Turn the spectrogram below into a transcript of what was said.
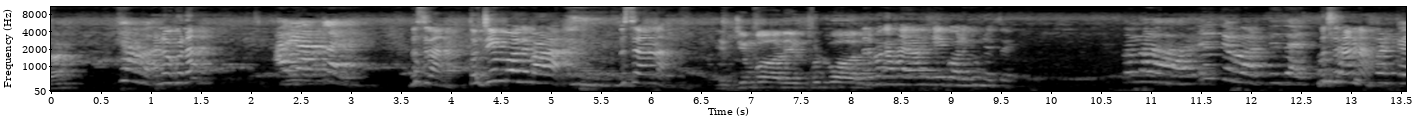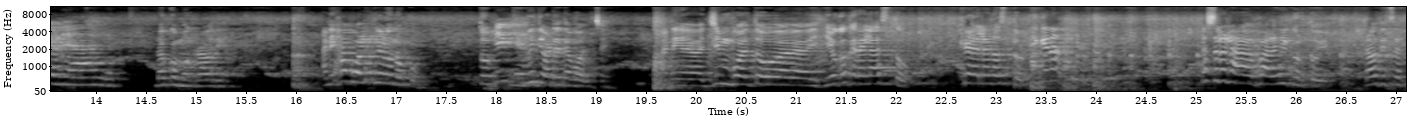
नको ना. दुसरा आण. तो जिम बॉल आहे बाळा. दुसरा आण ना. एक चिंबल एक फुटबॉल तर बघा हा हे बॉल घेऊन येतोय. दुसरा ना. नको मग राहू दे. आणि हा बॉल खेळू नको. तो भीती वाटते त्या बॉलचे आणि जिम बॉल तो योगा करायला असतो. खेळायला नसतो. ठीक आहे ना? कशाला बाळा हे करतोय? राहू दे चल.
